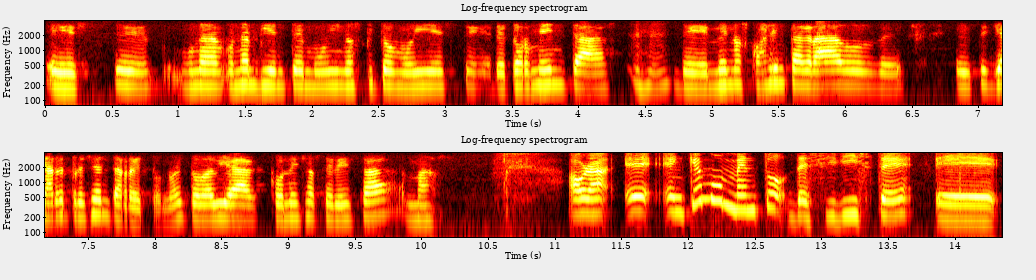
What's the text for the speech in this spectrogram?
este una, un ambiente muy inhóspito muy este de tormentas de menos 40 grados de este, ya representa reto no y todavía con esa cereza más. Ahora eh, en qué momento decidiste eh,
